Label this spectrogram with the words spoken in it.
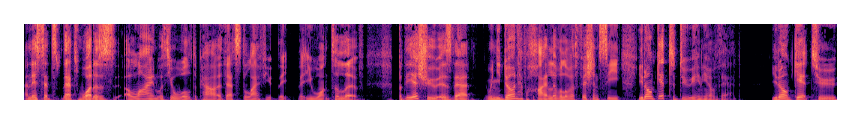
Unless that's that's what is aligned with your will to power. That's the life you, that, that you want to live. But the issue is that when you don't have a high level of efficiency you don't get to do any of that. You don't get to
